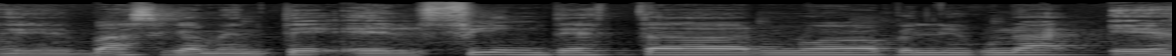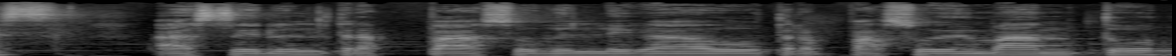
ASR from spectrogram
eh, básicamente el fin de esta nueva película es hacer el traspaso del legado, traspaso de manto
